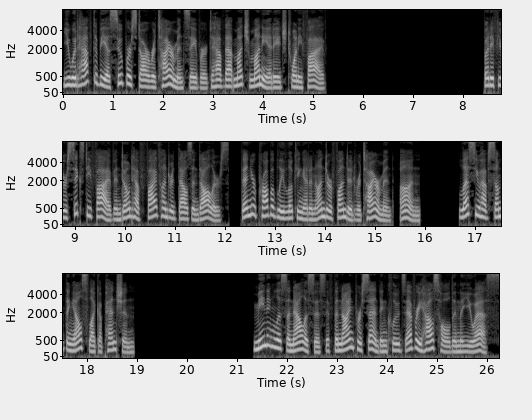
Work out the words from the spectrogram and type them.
You would have to be a superstar retirement saver to have that much money at age 25. But if you're 65 and don't have $500,000, then you're probably looking at an underfunded retirement, unless you have something else like a pension. Meaningless analysis if the 9% includes every household in the US.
